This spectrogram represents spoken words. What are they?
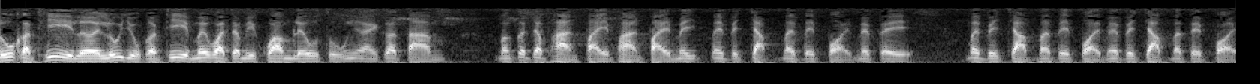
รู้กับที่เลยรู้อยู่กับที่ไม่ว่าจะมีความเร็วสูงยังไงก็ตาม มันก็จะผ่านไปผ่านไปไม่ไม่ไปจับไม่ไปปล่อยไม่ไป ไม่ไปจับไม่ไปปล่อย ไม่ไปจับไม่ไปปล่อย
